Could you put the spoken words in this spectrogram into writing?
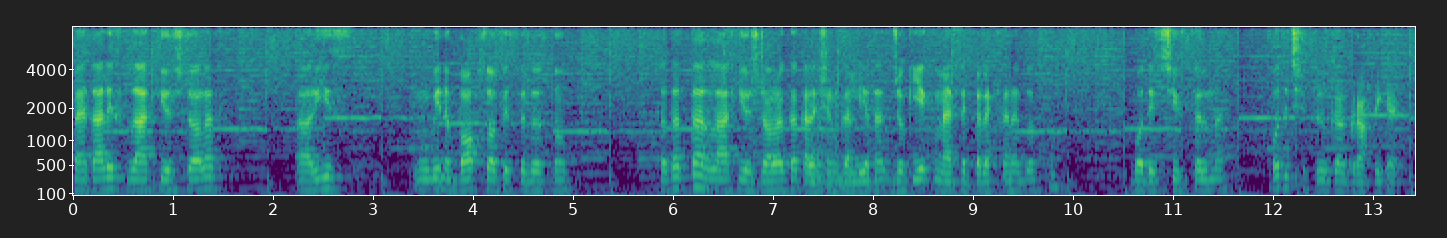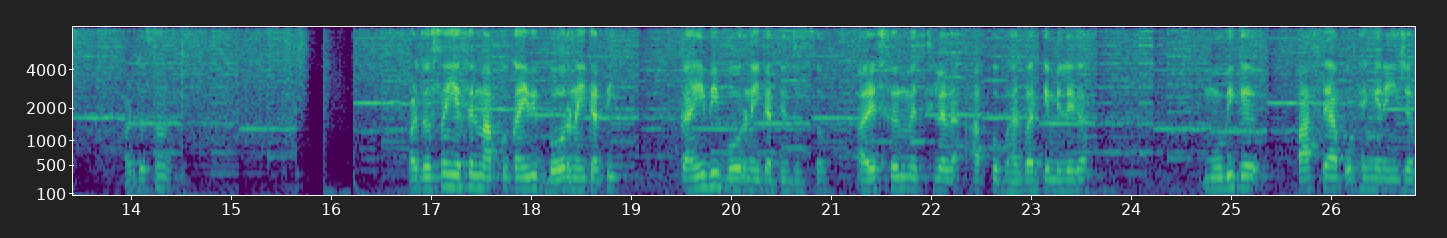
45 लाख यूएस डॉलर और इस मूवी ने बॉक्स ऑफ़िस पे दोस्तों 77 लाख यूएस डॉलर का कलेक्शन कर लिया था, जो कि एक मैसिव कलेक्शन है दोस्तों। बहुत अच्छी फ़िल्म है, बहुत अच्छी फ़िल्म का ग्राफिक है। और दोस्तों और दोस्तों, ये फ़िल्म आपको कहीं भी बोर नहीं करती, कहीं भी बोर नहीं करती दोस्तों। और इस फ़िल्म में थ्रिलर आपको भर भर के मिलेगा। मूवी के पास से आप उठेंगे नहीं जब,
